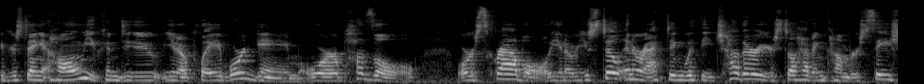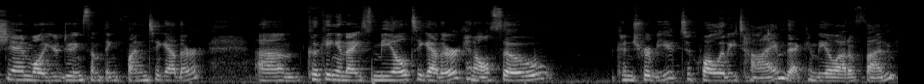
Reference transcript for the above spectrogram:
if you're staying at home, you can do, you know, play a board game or puzzle or Scrabble. You know, you're still interacting with each other, you're still having conversation while you're doing something fun together. Um, cooking a nice meal together can also contribute to quality time. That can be a lot of fun.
